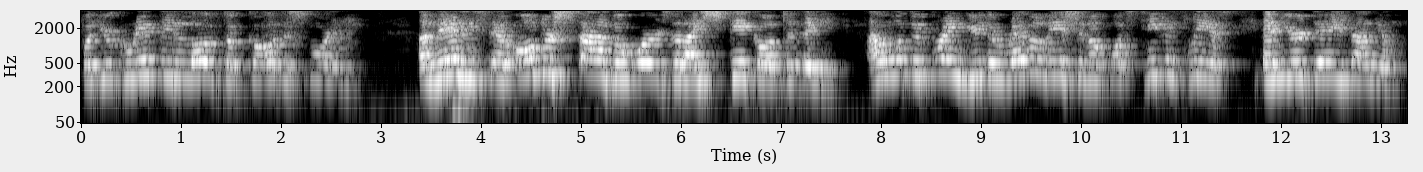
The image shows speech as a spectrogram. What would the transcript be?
but you're greatly loved of God this morning. And then he said, understand the words that I speak unto thee. I want to bring you the revelation of what's taken place in your day, Daniel.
